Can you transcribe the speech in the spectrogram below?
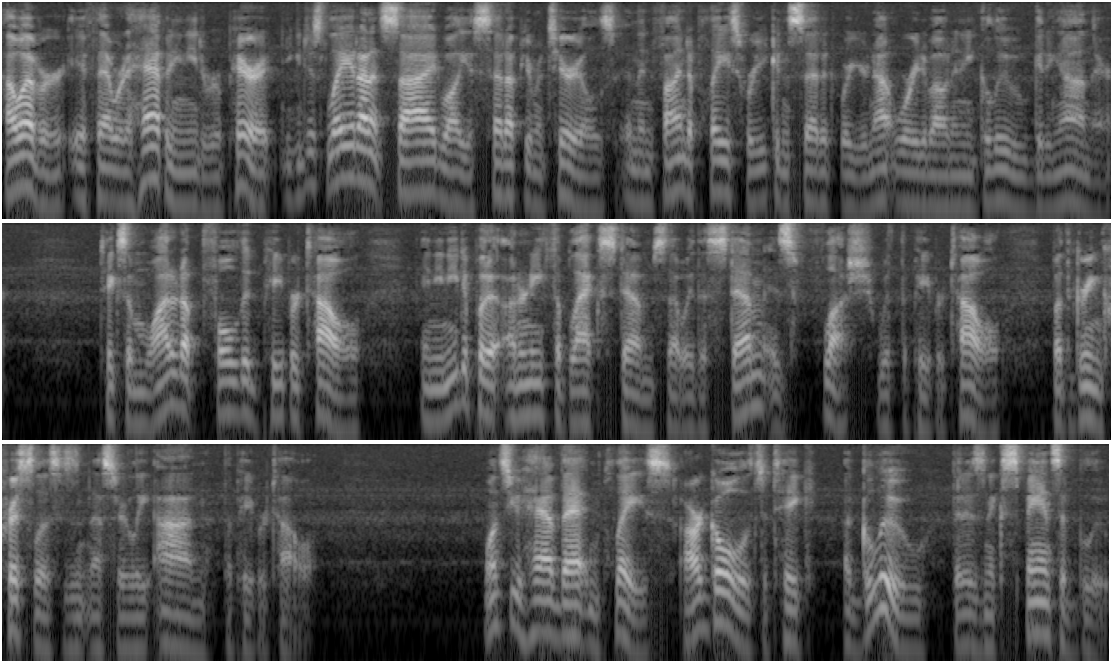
However, if that were to happen you need to repair it, you can just lay it on its side while you set up your materials and then find a place where you can set it where you're not worried about any glue getting on there. Take some wadded up folded paper towel and you need to put it underneath the black stem so that way the stem is flush with the paper towel, but the green chrysalis isn't necessarily on the paper towel. Once you have that in place, our goal is to take a glue that is an expansive glue.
